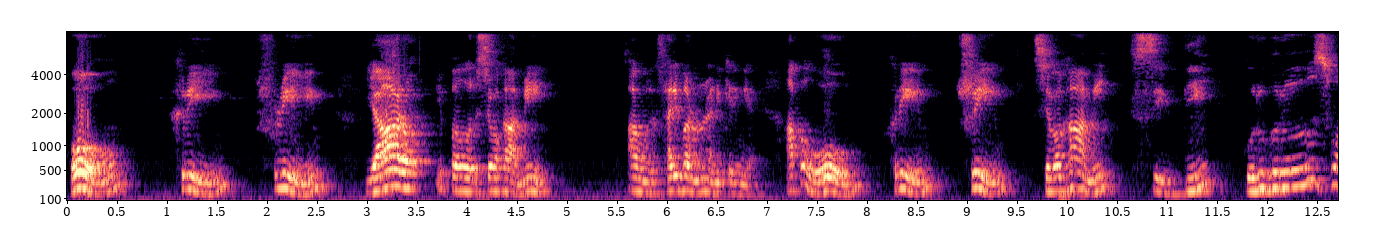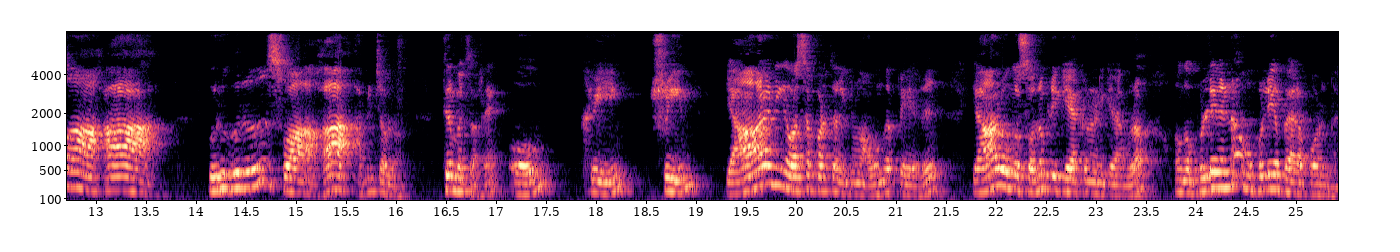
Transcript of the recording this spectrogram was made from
ஓம் ஹ்ரீம் ஸ்ரீம் யாரோ இப்போ ஒரு சிவகாமி. அவங்க சரி பண்ணணும்னு நினைக்கிறீங்க. அப்போ ஓம் ஹ்ரீம் ஸ்ரீம் சிவகாமி சித்தி குரு குரு ஸ்வாஹா குரு குரு ஸ்வாஹா அப்படின்னு சொல்லணும். திரும்ப சொல்றேன். ஓம் ஹ்ரீம் ஸ்ரீம் யாரை நீங்க வசப்படுத்த நினைக்கணும் அவங்க பேரு. யார் உங்க சொன்னபடி கேட்கணும்னு நினைக்கிறாங்களோ உங்க பிள்ளைங்கன்னா உங்க பிள்ளைய பேரை போடுங்க.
